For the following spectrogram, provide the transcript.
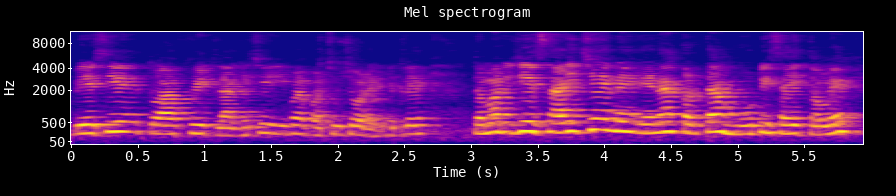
બેસીએ તો આ ફિટ લાગે છે, એમાં પાછું ચડે. એટલે તમારી જે સાઈઝ છે ને, એના કરતાં મોટી સાઈઝ તમે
